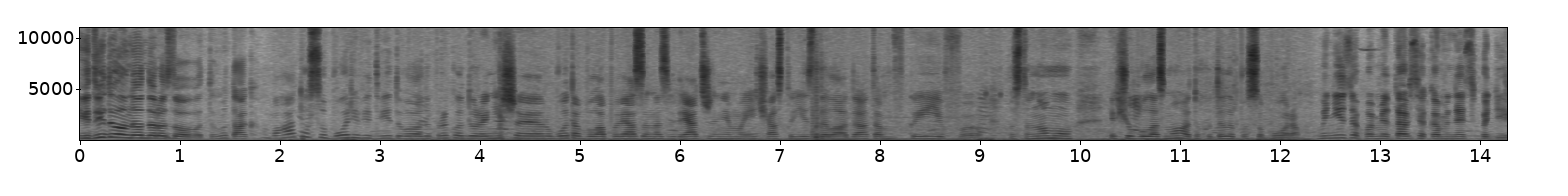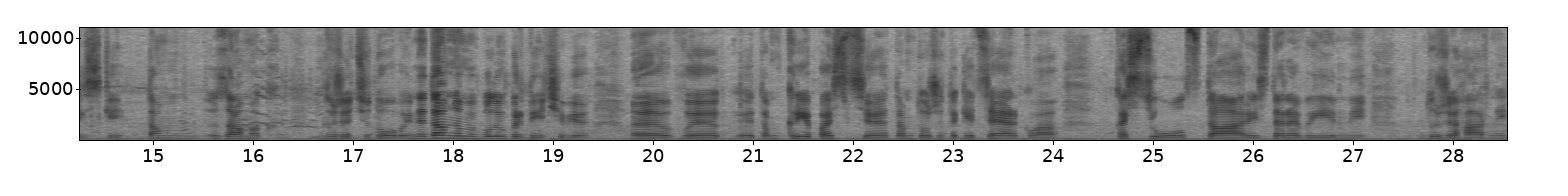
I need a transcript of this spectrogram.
і відвідувала неодноразово, тому так. Багато соборів відвідувала. До прикладу, раніше робота була пов'язана з відрядженнями і часто їздила да, там в Київ. В основному, якщо була змога, то ходили по соборам. Мені запам'ятався Кам'янець-Подільський. Там замок дуже чудовий. Недавно ми були в Бердичеві, е, в е, там крепость, е, там теж таке церква, костьол старий, старовинний, дуже гарний.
